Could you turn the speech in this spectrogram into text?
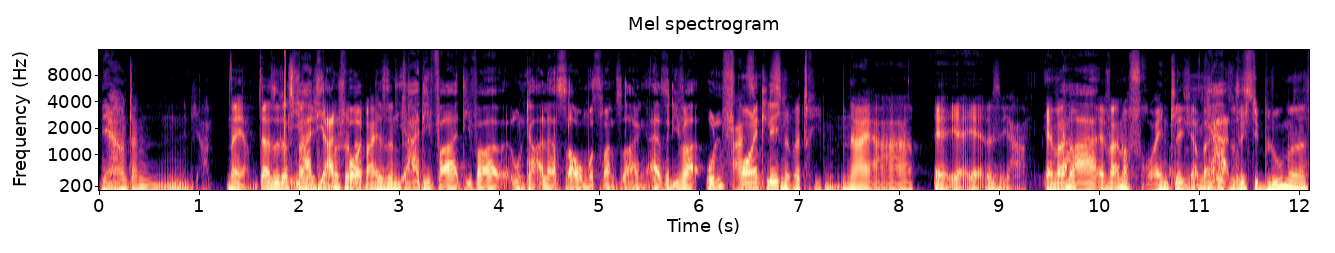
ja, und dann, ja, naja, also das fand Ja, die wir schon Antwort, dabei sind. ja, die war, die war unter aller Sau, muss man sagen. Also die war unfreundlich. ist ein übertrieben. Naja, er, er, er, ja. er, war Ja. noch, er war noch freundlich, aber Ja, also durch die Blume,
